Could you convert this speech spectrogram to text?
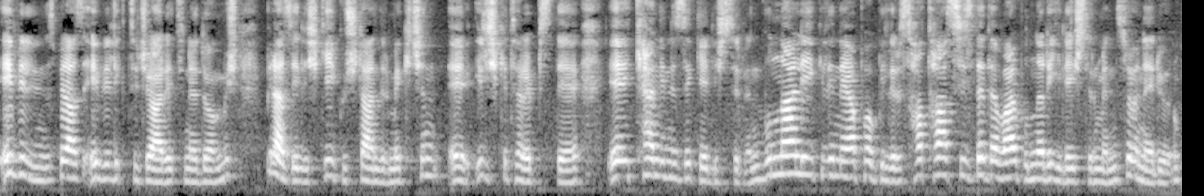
Evliliğiniz biraz evlilik ticaretine dönmüş. Biraz ilişkiyi güçlendirmek için e, ilişki terapisti, e, kendinizi geliştirin. Bunlarla ilgili ne yapabiliriz? Hata sizde de var. Bunları iyileştirmenizi öneriyorum.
